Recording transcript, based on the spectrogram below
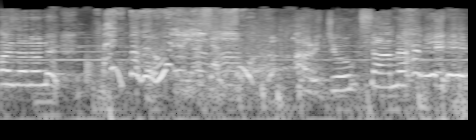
حزن انتظر هنا يا شرشور. أرجوك سامحني.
